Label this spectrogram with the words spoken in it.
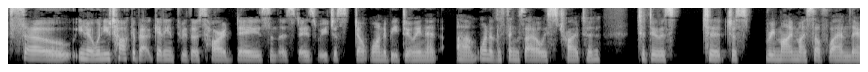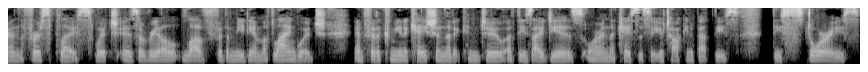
So, you know, when you talk about getting through those hard days and those days where you just don't want to be doing it, um, one of the things I always try to, to do is to just remind myself why I'm there in the first place, which is a real love for the medium of language and for the communication that it can do of these ideas, or in the cases that you're talking about, these these stories.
